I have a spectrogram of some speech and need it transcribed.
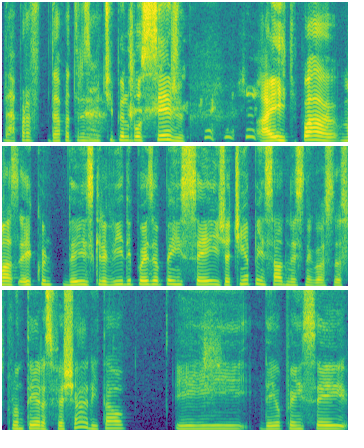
dá pra, dá pra transmitir pelo bocejo. Aí, tipo, ah, mas eu escrevi depois eu pensei, já tinha pensado nesse negócio das fronteiras fecharem e tal. E daí eu pensei,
